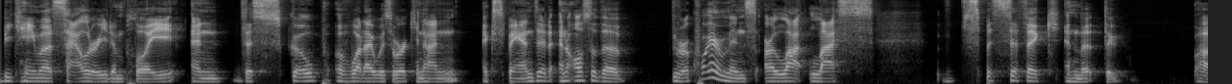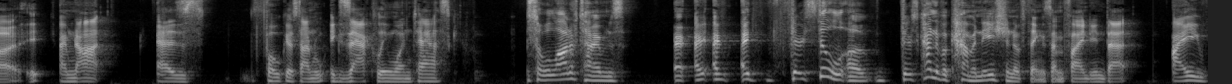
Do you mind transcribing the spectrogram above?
became a salaried employee and the scope of what I was working on expanded and also the the requirements are a lot less specific and the the uh, it, I'm not as focused on exactly one task. So a lot of times I, I, I, there's still a there's kind of a combination of things I'm finding that I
